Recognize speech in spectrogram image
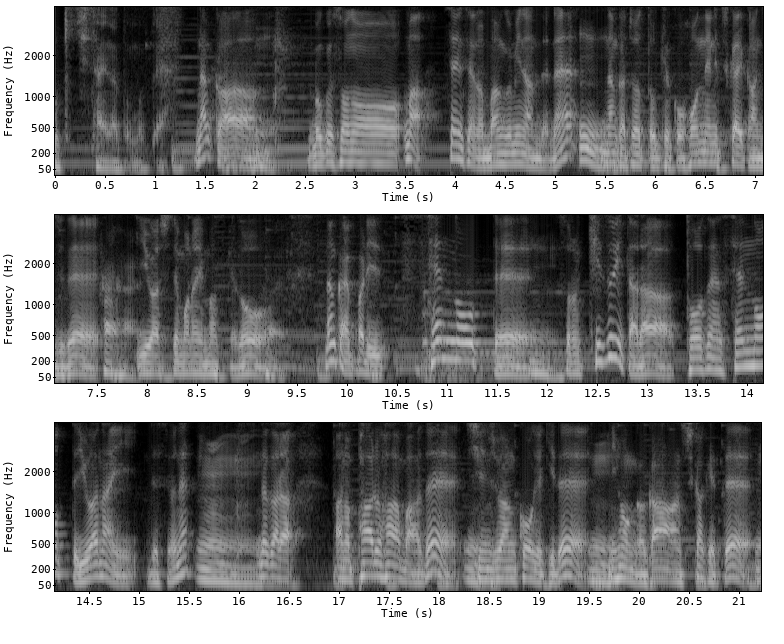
お聞きしたいなと思って。なんか、うん。僕そのまあ先生の番組なんでね、うん。なんかちょっと結構本音に近い感じではいはい。言わしてもらいますけど、はい。なんかやっぱり洗脳って、うん。その気づいたら当然洗脳って言わないですよね。うん。だからあのパールハーバーで真珠湾攻撃でうん。日本がガーン仕掛けて、う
